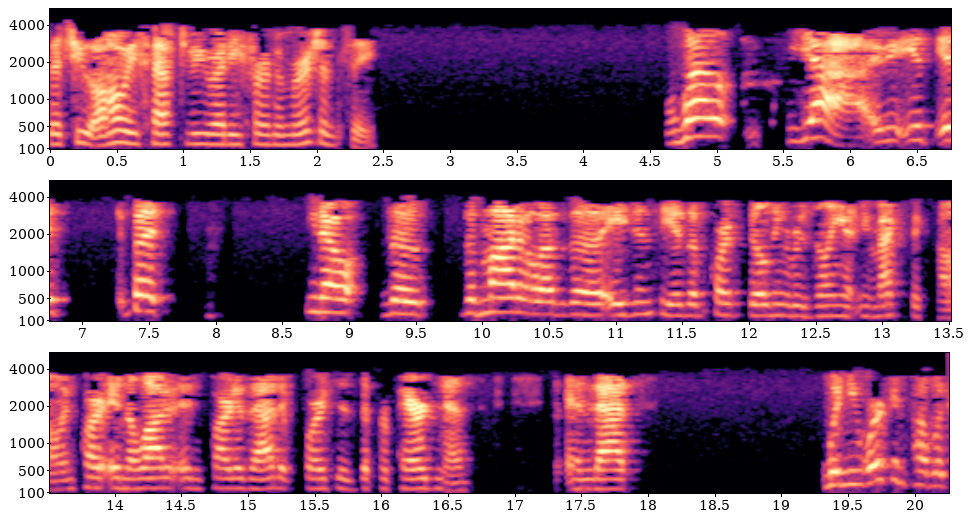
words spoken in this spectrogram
that you always have to be ready for an emergency. Well, yeah, it, it, but, you know, the, the motto of the agency is, of course, building resilient New Mexico, and part and a lot and part of that, of course, is the preparedness, and that's when you work in public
